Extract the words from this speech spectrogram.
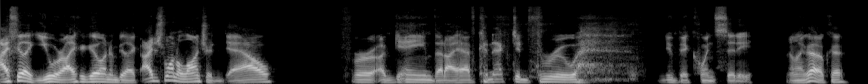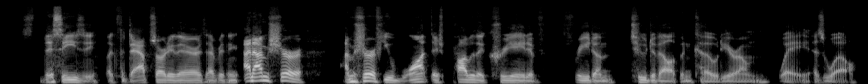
I feel like you or I could go in and be like, I just want to launch a DAO for a game that I have connected through New Bitcoin City. And I'm like, oh, okay, it's this easy. Like the dApp's already there, it's everything. And I'm sure, I'm sure if you want, there's probably the creative freedom to develop and code your own way as well.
